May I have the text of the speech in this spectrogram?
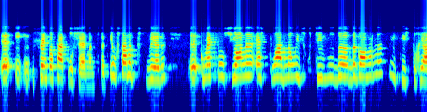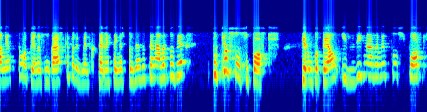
eh, e, sem passar pelo Sherman. Portanto, eu gostava de perceber como é que funciona este lado não executivo da, da governance e se isto realmente são apenas lugares que aparentemente recebem senhas de presença sem nada a fazer, porque eles são supostos ter um papel e designadamente são supostos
